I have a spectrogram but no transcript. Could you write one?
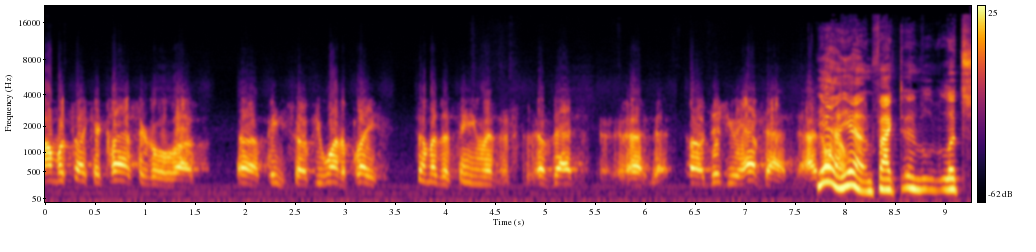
almost like a classical uh, piece. So if you want to play some of the theme of, of that, oh, did you have that? yeah, know. yeah. In fact, let's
